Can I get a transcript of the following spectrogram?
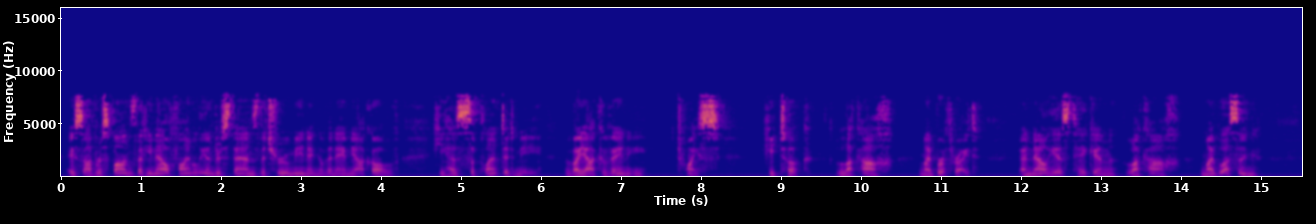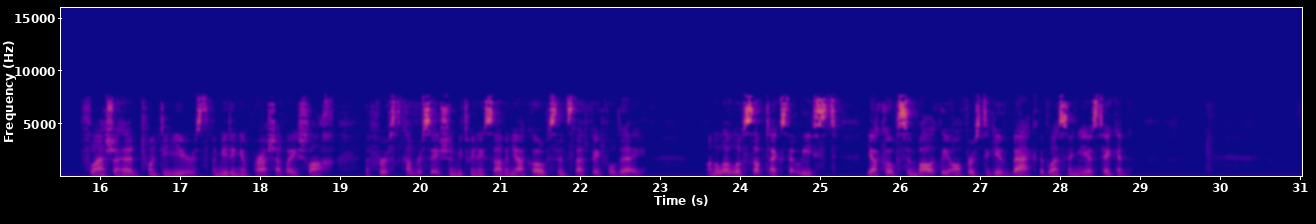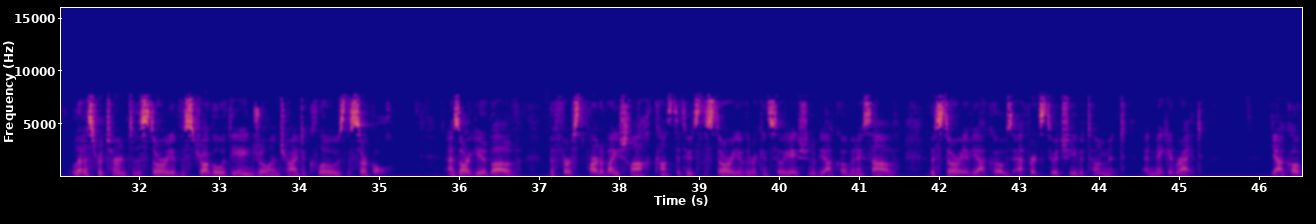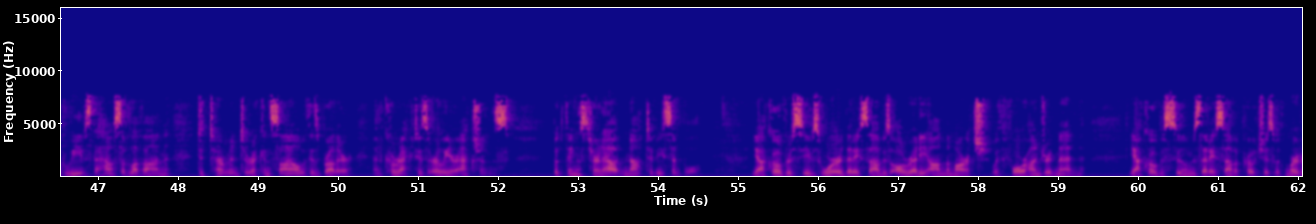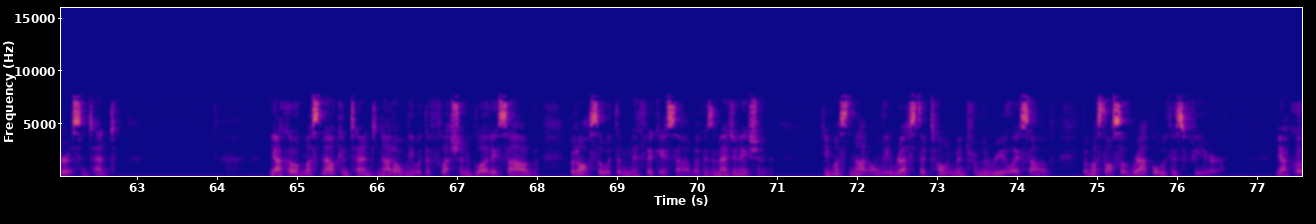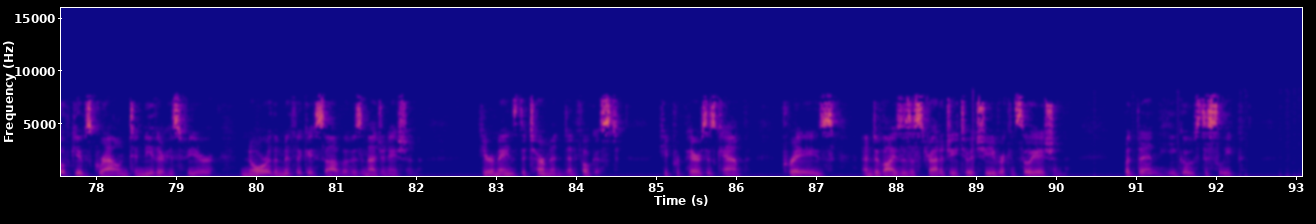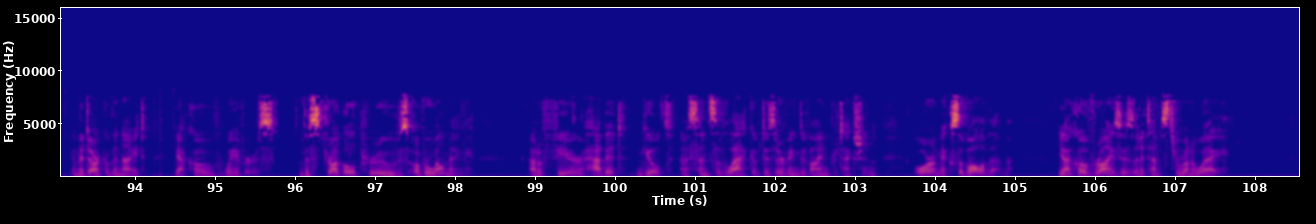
Esav responds that he now finally understands the true meaning of the name Yaakov. He has supplanted me, vayakveni, twice. He took, lakach, my birthright, and now he has taken, lakach, my blessing. Flash ahead twenty years to the meeting in Parashat Vayishlach, the first conversation between Esav and Yaakov since that fateful day. On the level of subtext at least, Yaakov symbolically offers to give back the blessing he has taken. Let us return to the story of the struggle with the angel and try to close the circle. As argued above, the first part of Vayishlach constitutes the story of the reconciliation of Yaakov and Esav, the story of Yaakov's efforts to achieve atonement and make it right. Yaakov leaves the house of Lavan, determined to reconcile with his brother and correct his earlier actions. But things turn out not to be simple. Yaakov receives word that Esav is already on the march with 400 men. Yaakov assumes that Esav approaches with murderous intent. Yaakov must now contend not only with the flesh and blood Esav, but also with the mythic Esav of his imagination. He must not only wrest atonement from the real Esav, but must also grapple with his fear. Yaakov gives ground to neither his fear nor the mythic Esav of his imagination. He remains determined and focused. He prepares his camp, prays, and devises a strategy to achieve reconciliation. But then he goes to sleep. In the dark of the night, Yaakov wavers. The struggle proves overwhelming. Out of fear, habit, guilt, and a sense of lack of deserving divine protection, or a mix of all of them, Yaakov rises and attempts to run away.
